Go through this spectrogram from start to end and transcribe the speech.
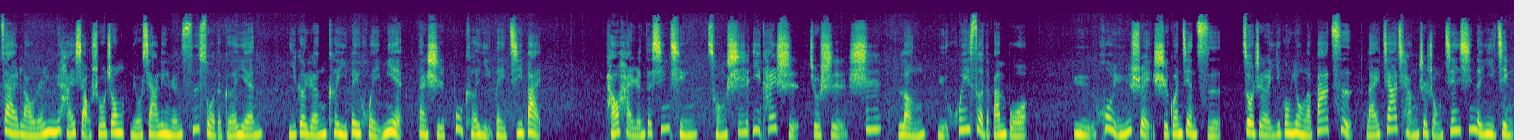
在《老人与海》小说中留下令人思索的格言：一个人可以被毁灭，但是不可以被击败。讨海人的心情从诗一开始就是湿、冷与灰色的斑驳，雨或雨水是关键词。作者一共用了八次来加强这种艰辛的意境。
